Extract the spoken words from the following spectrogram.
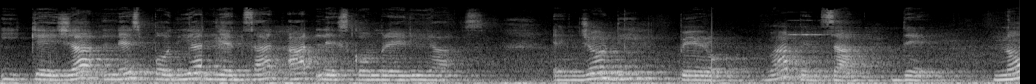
i que ja les podia llençar a les escombraries. En Jordi, però, va pensar de no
